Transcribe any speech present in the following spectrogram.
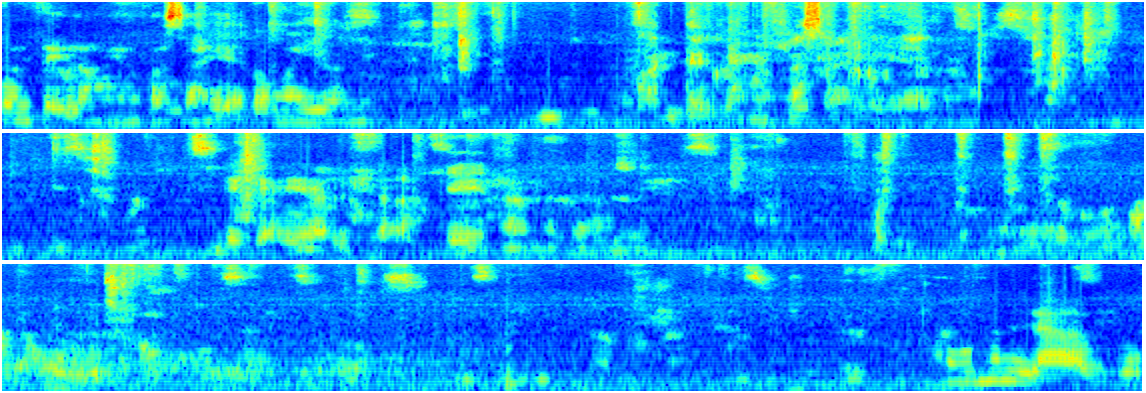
Konti lang yung pasahero ngayon. Konti lang yung pasahero. Hindi gaya dati na marami. Ako man labo.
